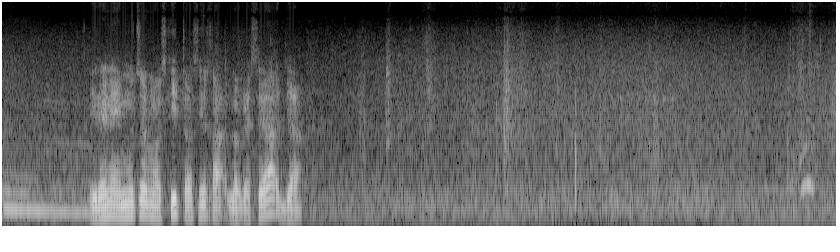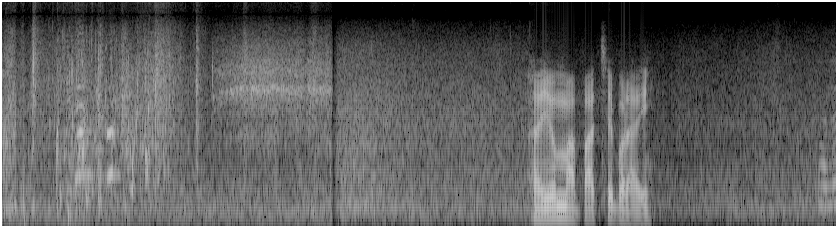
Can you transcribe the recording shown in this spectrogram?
mm, Irene, hay muchos mosquitos, hija. Lo que sea, ya. Hay un mapache por ahí. Hola,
